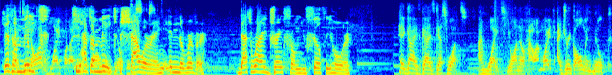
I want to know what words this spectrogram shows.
He has a mate. you know I'm white when I he has a mate showering in the river. That's where I drink from, you filthy whore. Hey guys, guys, guess what? I'm white. You wanna know how I'm white? I drink almond milk.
